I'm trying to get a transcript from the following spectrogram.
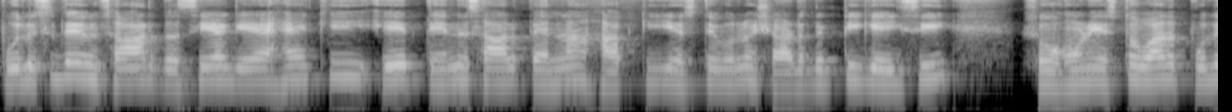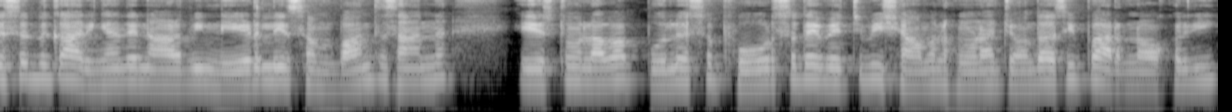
ਪੁਲਿਸ ਦੇ ਅਨੁਸਾਰ ਦੱਸਿਆ ਗਿਆ ਹੈ ਕਿ ਇਹ 3 ਸਾਲ ਪਹਿਲਾਂ ਹਾਕੀ ਇਸ ਦੇ ਵੱਲੋਂ ਛੱਡ ਦਿੱਤੀ ਗਈ ਸੀ। ਸੋ ਹੁਣ ਇਸ ਤੋਂ ਬਾਅਦ ਪੁਲਿਸ ਅਧਿਕਾਰੀਆਂ ਦੇ ਨਾਲ ਵੀ ਨੇੜਲੇ ਸੰਬੰਧ ਸਨ। ਇਸ ਤੋਂ ਇਲਾਵਾ ਪੁਲਿਸ ਫੋਰਸ ਦੇ ਵਿੱਚ ਵੀ ਸ਼ਾਮਲ ਹੋਣਾ ਚਾਹੁੰਦਾ ਸੀ, ਪਰ ਨੌਕਰੀ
